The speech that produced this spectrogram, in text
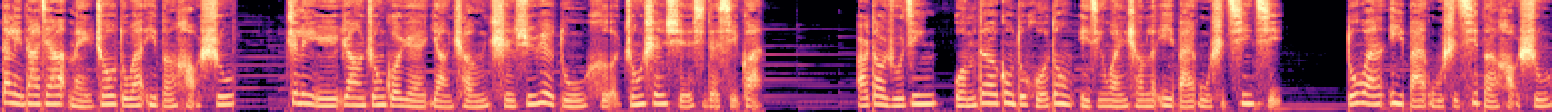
带领大家每周读完一本好书，致力于让中国人养成持续阅读和终身学习的习惯。而到如今，我们的共读活动已经完成了一百五十七期。读完一百五十七本好书，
